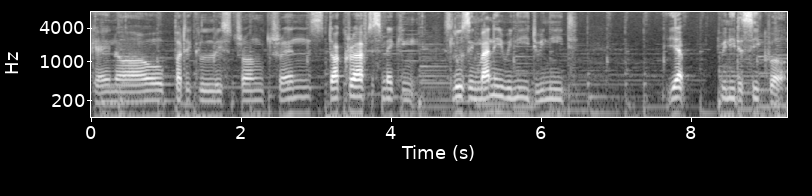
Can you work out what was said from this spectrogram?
Okay, no particularly strong trends. Dogcraft is making is losing money. We need we need Yep, we need a sequel.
